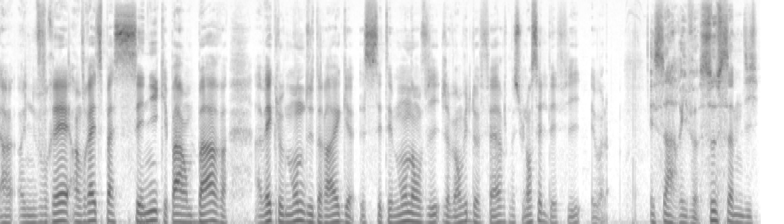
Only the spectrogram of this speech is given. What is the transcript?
un, un vrai espace scénique et pas un bar, avec le monde du drag. C'était mon envie. J'avais envie de le faire. Je me suis lancé le défi et voilà. Et ça arrive ce samedi,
